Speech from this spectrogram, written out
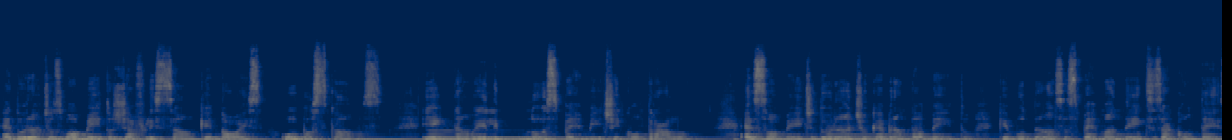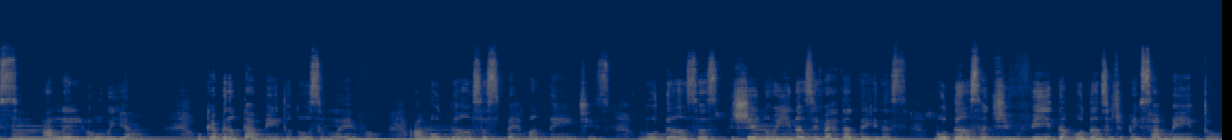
É durante os momentos de aflição que nós o buscamos e então ele nos permite encontrá-lo. É somente durante o quebrantamento que mudanças permanentes acontecem. Aleluia! O quebrantamento nos leva a mudanças permanentes, mudanças genuínas e verdadeiras, mudança de vida, mudança de pensamento.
